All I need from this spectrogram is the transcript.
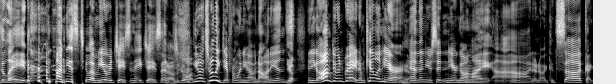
delayed. I'm used to. I'm here with Jason. Hey, Jason. How's it going? You know, it's really different when you have an audience. Yep. And you go, I'm doing great. I'm killing here. Yeah. And then you're sitting here going like, uh, I don't know. I could suck. I,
